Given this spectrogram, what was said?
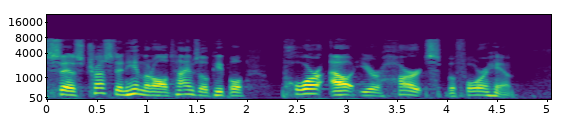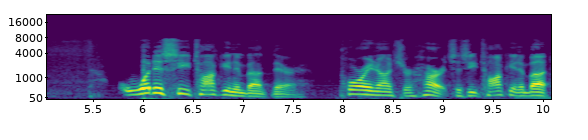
says, trust in him at all times, O people. Pour out your hearts before him. What is he talking about there? Pouring out your hearts. Is he talking about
